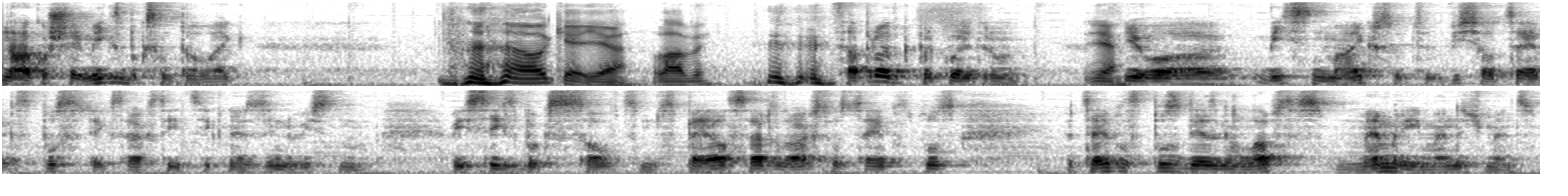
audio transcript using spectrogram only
Nākošajam Xbox un to vajag. ok, jā, labi. Saprotu, par ko ir runa. Jā. Jo viss Microsoft, viss jau C tiek rakstīts, cik nu es zinu, viss, viss Xbox softs un spēles arī rakstos C. Jo C plus diezgan labs tas memory managements.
